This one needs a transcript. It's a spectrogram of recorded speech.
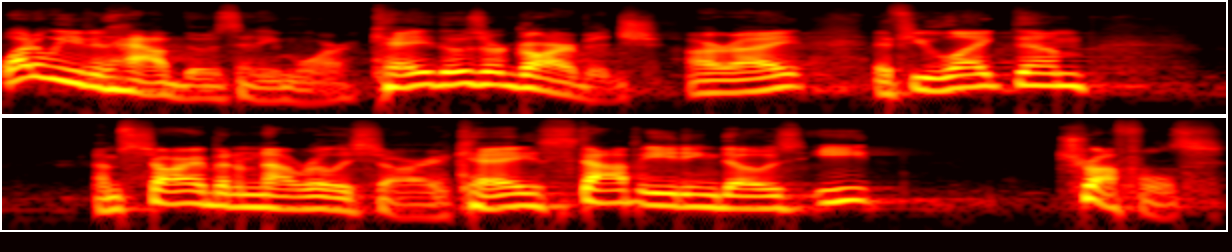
Why do we even have those anymore? Okay, those are garbage, all right? If you like them, I'm sorry, but I'm not really sorry, okay? Stop eating those. Eat truffles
